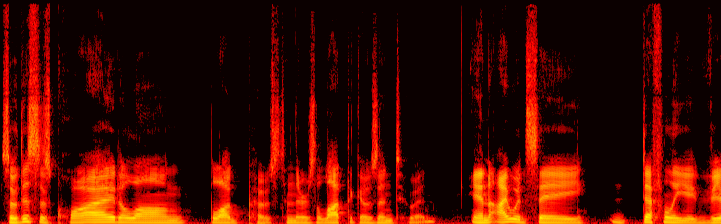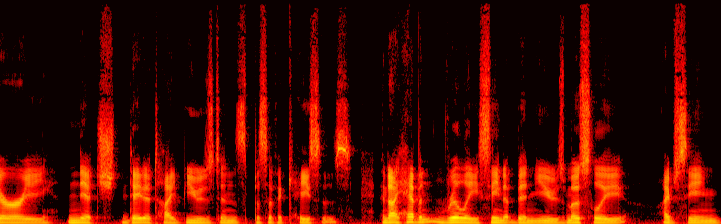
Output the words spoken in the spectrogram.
So this is quite a long blog post, and there's a lot that goes into it. And I would say definitely a very niche data type used in specific cases. And I haven't really seen it been used. Mostly I've seen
